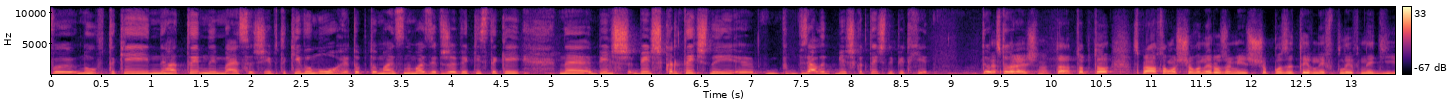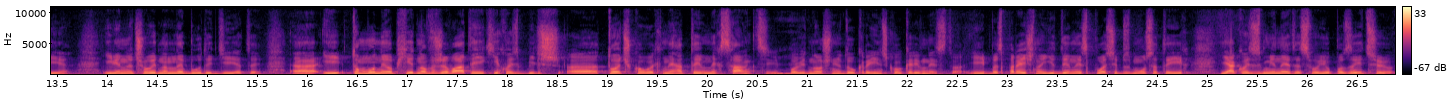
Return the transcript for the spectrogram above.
в ну в такий негативний меседж і в такі вимоги. Тобто мається на увазі вже в якийсь такий не більш більш критичний, взяли більш критичний підхід. Тобто, Безперечно, так. Тобто, справа в тому, що вони розуміють, що позитивний вплив не діє, і він, очевидно, не буде діяти. Е, і тому необхідно вживати якихось більш е, точкових негативних санкцій по відношенню до українського керівництва. І, безперечно, єдиний спосіб змусити їх якось змінити свою позицію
